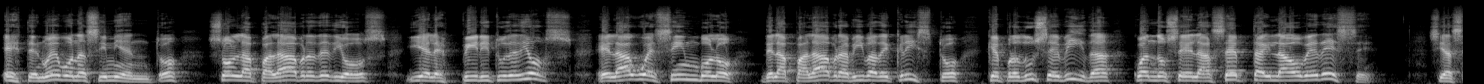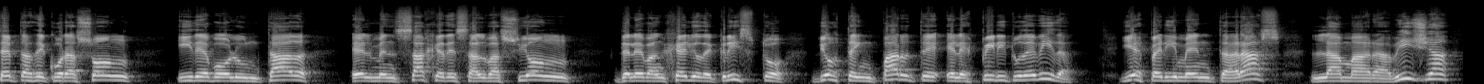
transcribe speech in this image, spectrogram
este nuevo nacimiento son la palabra de Dios y el Espíritu de Dios. El agua es símbolo de la palabra viva de Cristo que produce vida cuando se la acepta y la obedece. Si aceptas de corazón y de voluntad el mensaje de salvación del Evangelio de Cristo, Dios te imparte el Espíritu de vida y experimentarás la maravilla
